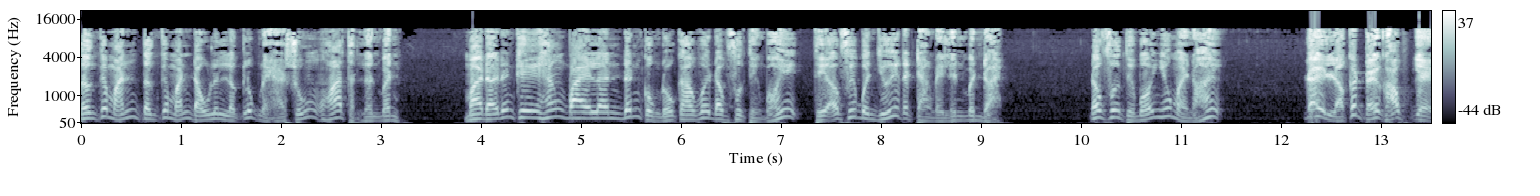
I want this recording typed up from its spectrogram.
Từng cái mảnh, từng cái mảnh đậu linh lực lúc này hạ xuống hóa thành lên binh. Mà đợi đến khi hắn bay lên đến cùng độ cao với Đông Phương Tiền Bối, thì ở phía bên dưới đã tràn đầy linh binh rồi. Đông Phương Tiền Bối nhớ mày nói, đây là cái triệt học gì?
